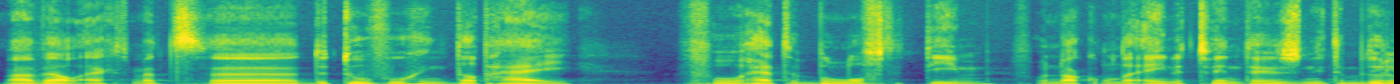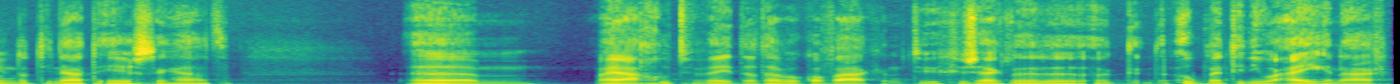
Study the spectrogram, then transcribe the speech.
maar wel echt met eh, de toevoeging dat hij voor het belofte team voor NAC onder 21, is niet de bedoeling dat hij naar het eerste gaat. Ehm, maar ja, goed, we weten, dat hebben we ook al vaker natuurlijk gezegd. eh, ook met de nieuwe eigenaar.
